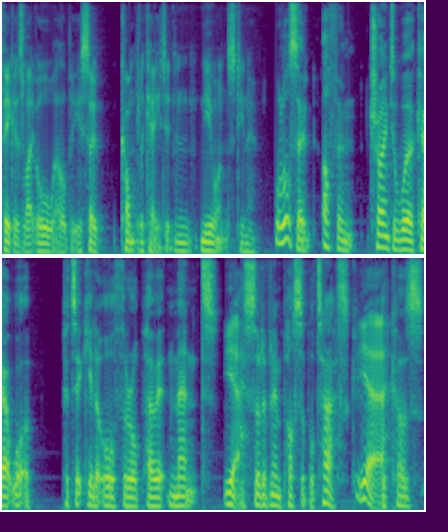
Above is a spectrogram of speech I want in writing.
figures like Orwell, but he's so complicated and nuanced, you know. Well, also, often trying to work out what a particular author or poet meant Yeah. is sort of an impossible task. Yeah. Because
